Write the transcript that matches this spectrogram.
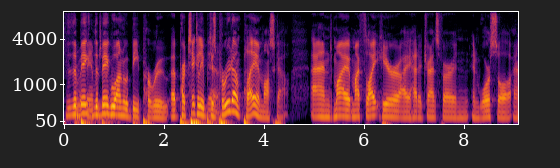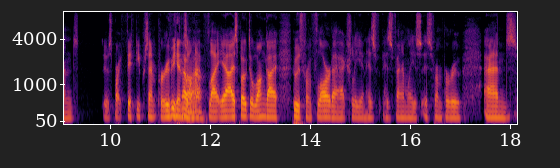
the big the big one would be Peru, uh, particularly because Yeah. Peru don't play in Moscow. And my my flight here, I had a transfer in in Warsaw, and it was probably fifty percent Peruvians Oh, on wow. that flight. Yeah, I spoke to one guy who was from Florida actually, and his his family is, is from Peru, and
